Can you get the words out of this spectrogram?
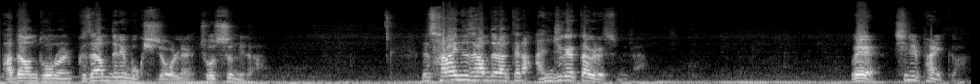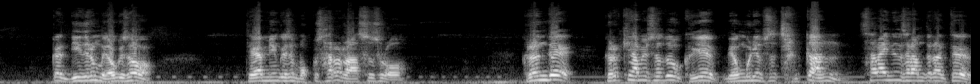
받아온 돈을 그 사람들의 몫이죠 원래 줬습니다. 근데 살아있는 사람들한테는 안 주겠다 그랬습니다. 왜? 친일파니까. 그러니까 니들은 뭐 여기서 대한민국에서 먹고 살아라 스스로. 그런데 그렇게 하면서도 그게 명분이 없어서 잠깐 살아있는 사람들한테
